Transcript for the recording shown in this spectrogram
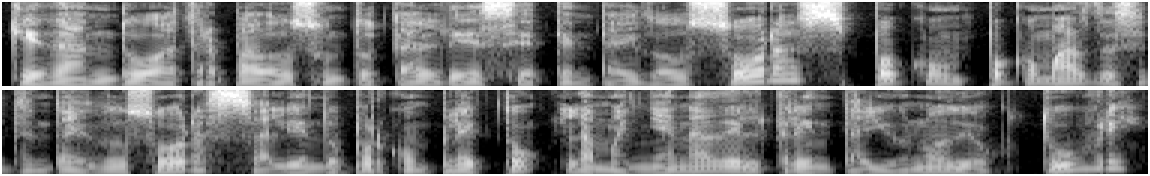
quedando atrapados un total de 72 horas, poco, poco más de 72 horas, saliendo por completo la mañana del 31 de octubre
